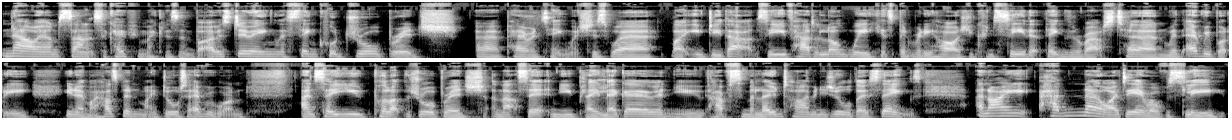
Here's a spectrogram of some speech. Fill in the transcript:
now I understand it's a coping mechanism, but I was doing this thing called drawbridge uh, parenting, which is where like you do that. So you've had a long week, it's been really hard. You can see that things are about to turn with everybody, you know, my husband, my daughter, everyone. And so you pull up the drawbridge and that's it. And you play Lego and you have some alone time and you do all those things. And I had no idea, obviously,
